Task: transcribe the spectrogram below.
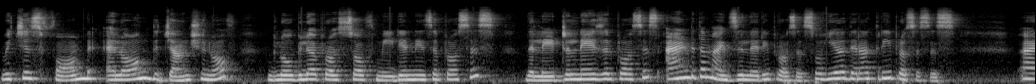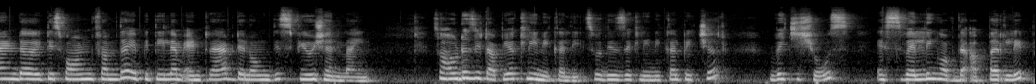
which is formed along the junction of globular process of median nasal process, the lateral nasal process and the maxillary process. So here there are three processes. and uh, it is formed from the epithelium entrapped along this fusion line. So how does it appear clinically? So this is a clinical picture which shows a swelling of the upper lip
